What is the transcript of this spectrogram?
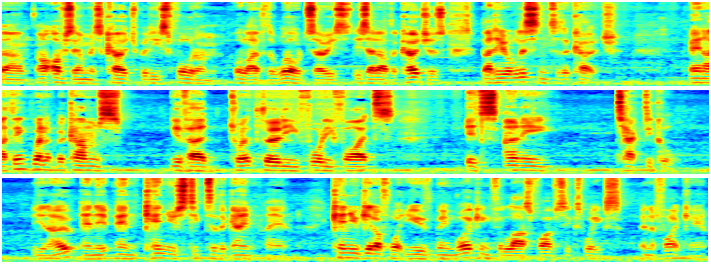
Um, obviously, I'm his coach, but he's fought on all over the world, so he's he's had other coaches. But he'll listen to the coach, and I think when it becomes, you've had 20, 30, 40 fights, it's only tactical, you know, and it, and can you stick to the game plan? Can you get off what you've been working for the last five six weeks in a fight camp?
